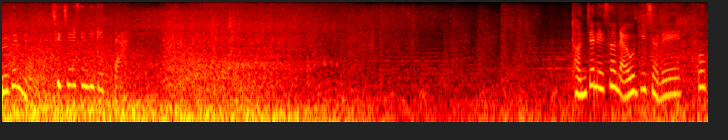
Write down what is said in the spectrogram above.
붉은 용 치질 생기겠다. 던전에서 나오기 전에 꼭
